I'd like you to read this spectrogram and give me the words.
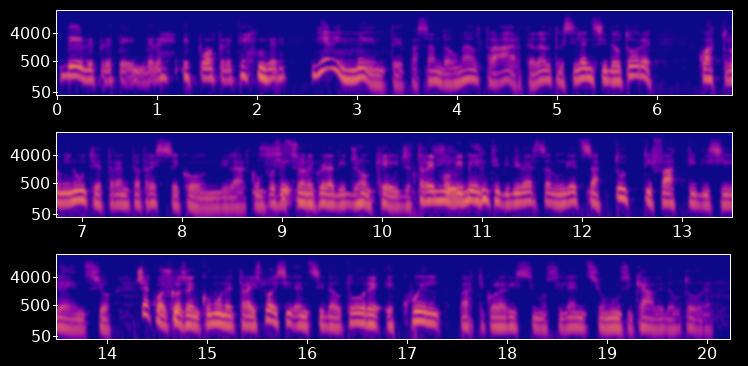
deve pretendere pretendere e può pretendere. Viene in mente, passando a un'altra arte, ad altri silenzi d'autore, 4 minuti e 33 secondi, la composizione sì. quella di John Cage, tre sì. movimenti di diversa lunghezza, tutti fatti di silenzio. C'è qualcosa sì. in comune tra i suoi silenzi d'autore e quel particolarissimo silenzio musicale d'autore?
